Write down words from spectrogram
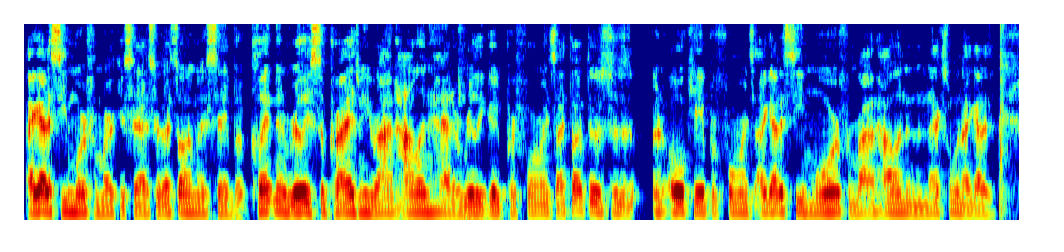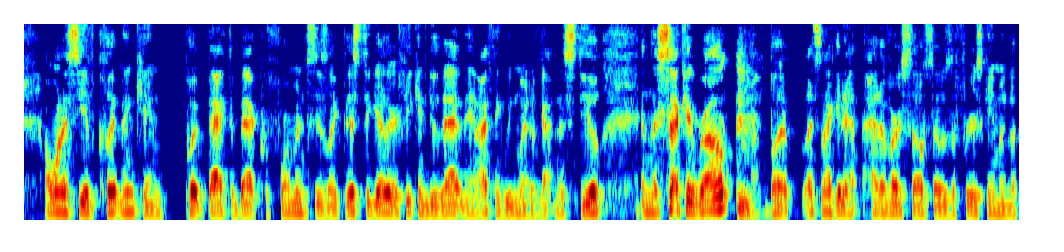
I got to see more from Marcus Sasser. That's all I'm going to say. But Clinton really surprised me. Ron Holland had a really good performance. I thought this was an okay performance. I got to see more from Ron Holland in the next one. I got to, I want to see if Clinton can put back-to-back performances like this together. If he can do that, man, I think we might have gotten a steal in the second round. but let's not get ahead of ourselves. That was the first game of the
